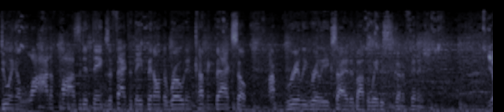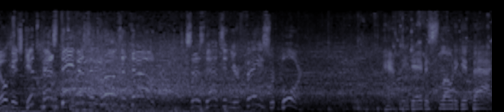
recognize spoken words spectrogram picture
doing a lot of positive things. The fact that they've been on the road and coming back. So I'm really, really excited about the way this is going to finish. Jokic gets past Davis and throws it down. Says that's in your face. Board. Anthony Davis slow to get back.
